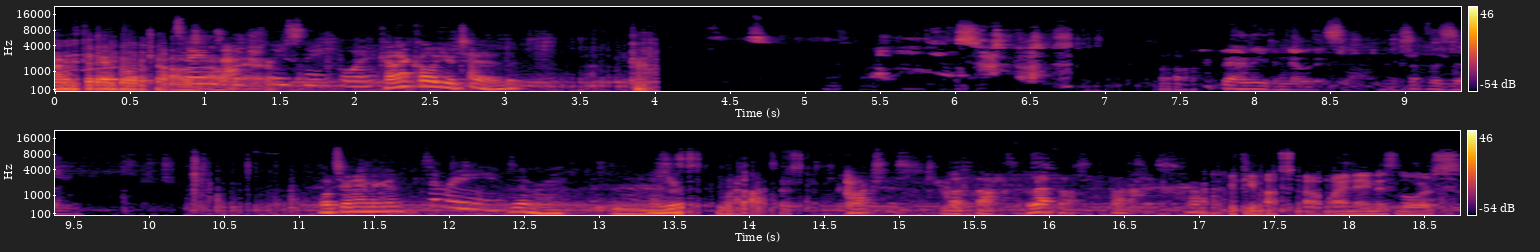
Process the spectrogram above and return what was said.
I'm Theodore His Charles name's Albert. actually Snake Boy. Can I call you Ted? I barely even know this long, except for Zim. What's your name again? Zimri. Zimri. And you? Roxas? Lethos. Lethos. Roxas. If you must know, my name is Loris.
